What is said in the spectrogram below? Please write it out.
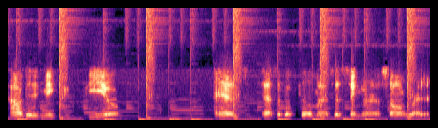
how did it make you feel as as a performer, as a singer, a songwriter?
